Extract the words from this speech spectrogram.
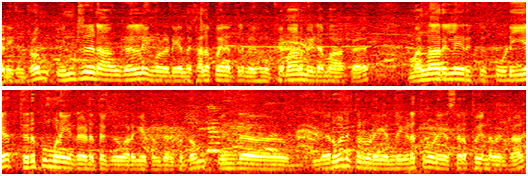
அடைகின்றோம் இன்று நாங்கள் எங்களுடைய இந்த கலப்பயணத்தில் மிக முக்கியமான இடமாக மன்னாரிலே இருக்கக்கூடிய திருப்புமுனை என்ற இடத்துக்கு வருகை தந்திருக்கின்றோம். இந்த நிறுவனத்தினுடைய இந்த இடத்தினுடைய சிறப்பு என்னவென்றால்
